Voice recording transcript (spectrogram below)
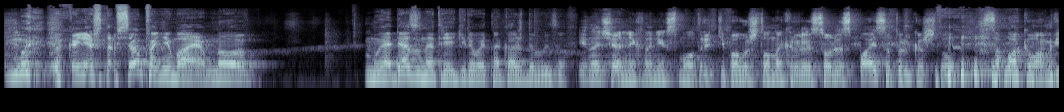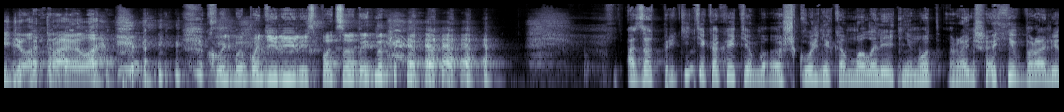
Мы, конечно, все понимаем, но мы обязаны отреагировать на каждый вызов. И начальник на них смотрит, типа, вы что, накрыли соли спайса только что? Собака вам видео отправила. Хоть бы поделились, пацаны. А за прикиньте, как этим э, школьникам малолетним, вот раньше они брали,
